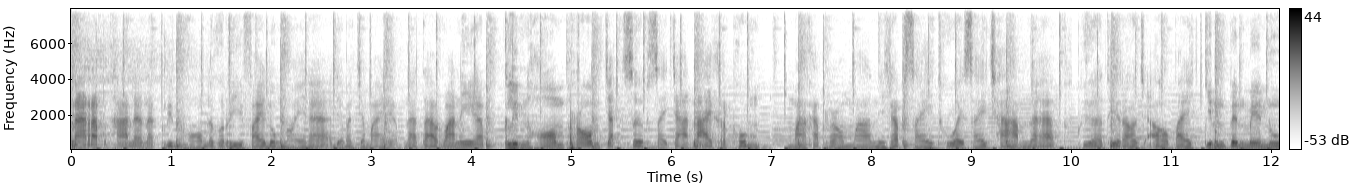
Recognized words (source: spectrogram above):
น่ารับประทานแล้วนะกลิ่นหอมแล้วก็รีไฟลงหน่อยนะ เดี๋ยวมันจะไหม้ครับหน้าตาประมาณนี้ครับกลิ่นหอมพร้อมจัดเสิร์ฟใส่จานได้ครับผมมาครับเรามานี่ครับใส่ถ้วยใส่ชามนะครับเพื่อที่เราจะเอาไปกินเป็นเมนู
